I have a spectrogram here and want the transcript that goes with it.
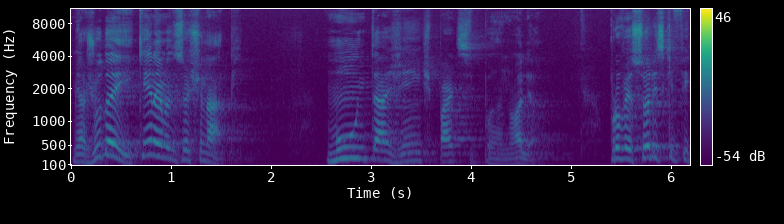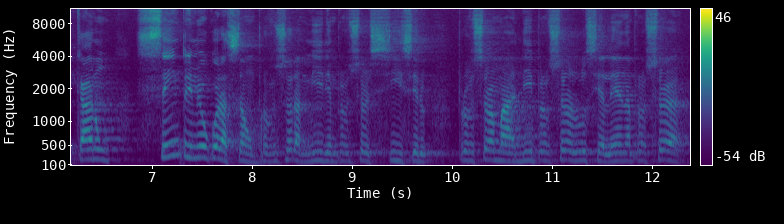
Me ajuda aí. Quem lembra do seu Chinap? Muita gente participando, olha. Professores que ficaram sempre em meu coração, professora Miriam, professor Cícero, professora Marli, professora Lúcia Helena, professora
